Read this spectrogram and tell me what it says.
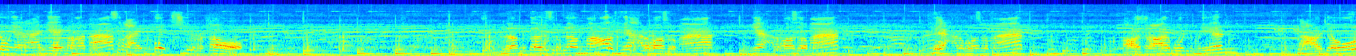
លោកយ៉ាងណាញែកមកណាស្រ័យពុកជាបន្តសម្លឹងទៅសម្លឹងមកធាក់របស់សមាធញាក់របស់សមាធធាក់របស់សមាធឲ្យក្រោយមួយជំហានដល់ចូល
